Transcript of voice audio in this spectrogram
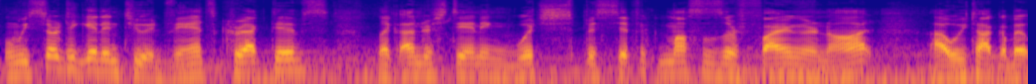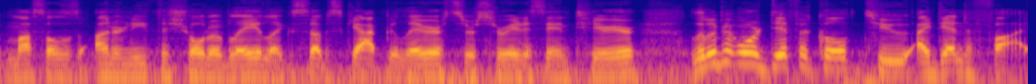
when we start to get into advanced correctives, like understanding which specific muscles are firing or not, uh, we talk about muscles underneath the shoulder blade, like subscapularis or serratus anterior, a little bit more difficult to identify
